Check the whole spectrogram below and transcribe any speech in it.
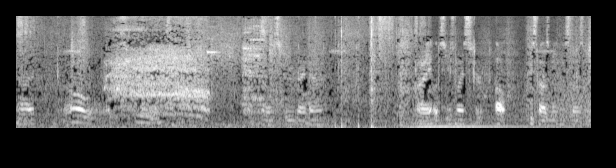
God. Oh, I'm screwed right now. Alright, let's use my screw. Oh, he smells me, he smells me.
